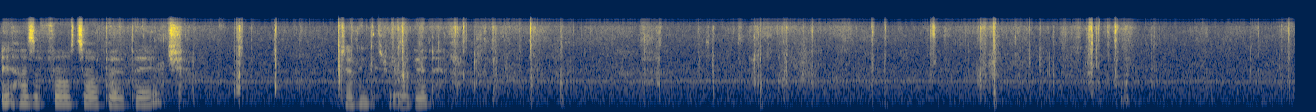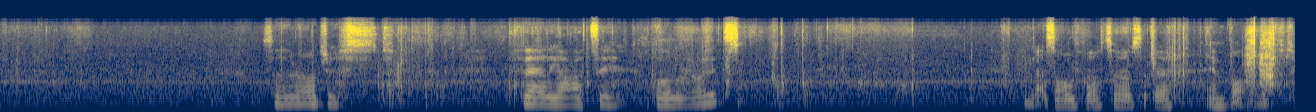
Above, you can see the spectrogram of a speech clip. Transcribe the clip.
it has a photo per page, which I think is really good. So they're all just fairly arty Polaroids. And that's all the photos that are involved.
